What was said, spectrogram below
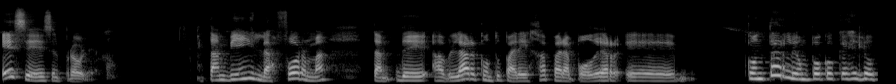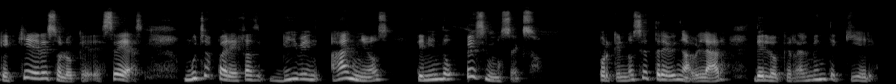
ese es el problema. También la forma de hablar con tu pareja para poder eh, contarle un poco qué es lo que quieres o lo que deseas. Muchas parejas viven años teniendo pésimo sexo porque no se atreven a hablar de lo que realmente quieren.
